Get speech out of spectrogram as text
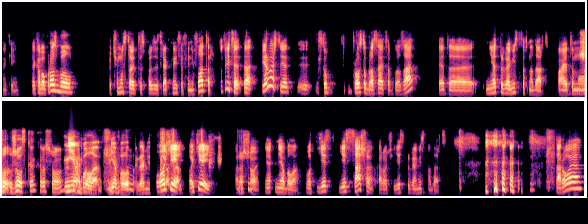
окей. Так, а вопрос был, Почему стоит использовать React Native, а не Flutter? Смотрите, да, первое, что, я, э, что просто бросается в глаза, это нет программистов на Dart. Поэтому... Ж- жестко, хорошо. Не было, не было программистов. Окей, окей, хорошо, не, не было. Вот есть, есть Саша, короче, есть программист на Dart. Второе,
